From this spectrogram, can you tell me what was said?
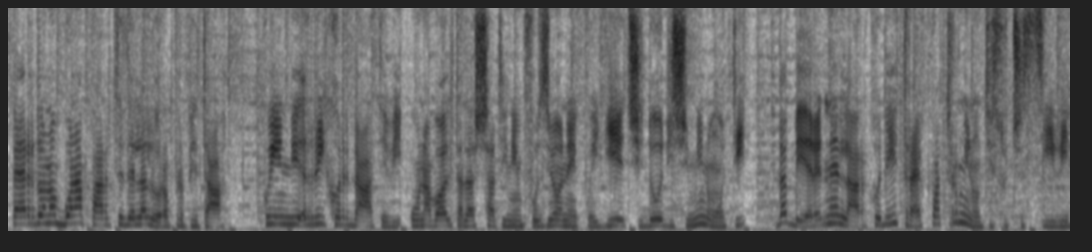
perdono buona parte della loro proprietà. Quindi ricordatevi, una volta lasciati in infusione quei 10-12 minuti, da bere nell'arco dei 3-4 minuti successivi.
